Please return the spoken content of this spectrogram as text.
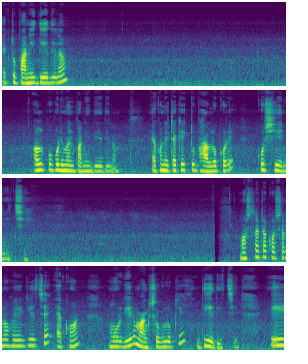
একটু পানি দিয়ে দিলাম। অল্প পরিমাণ পানি দিয়ে দিলাম। এখন এটাকে একটু ভালো করে কষিয়ে নিচ্ছি। মশলাটা কষানো হয়ে গিয়েছে। এখন মুরগির মাংসগুলোকে দিয়ে দিচ্ছি। এই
